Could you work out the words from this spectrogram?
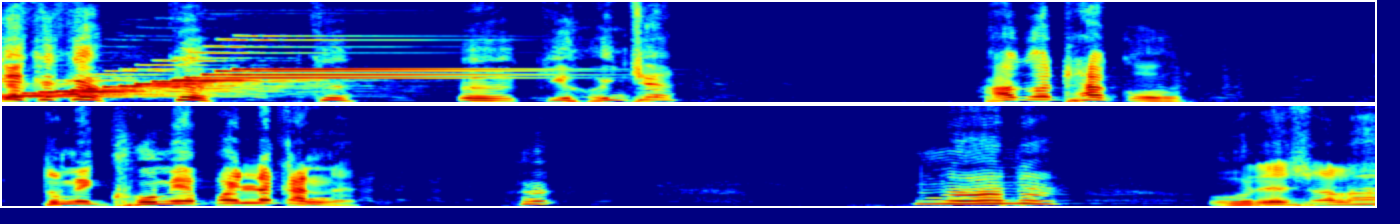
কে কে কে কে কে কি হয়েছে? হ্যাঁ গো ঠাকুর। তুমি ঘুমিয়ে পড়লে কেন? হ্যাঁ? না না। ওরে শালা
